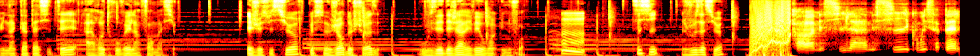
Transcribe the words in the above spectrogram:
une incapacité à retrouver l'information. Et je suis sûr que ce genre de choses vous est déjà arrivé au moins une fois. Hmm. Si si, je vous assure. Ah, mais si, là, mais si, comment il s'appelle?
